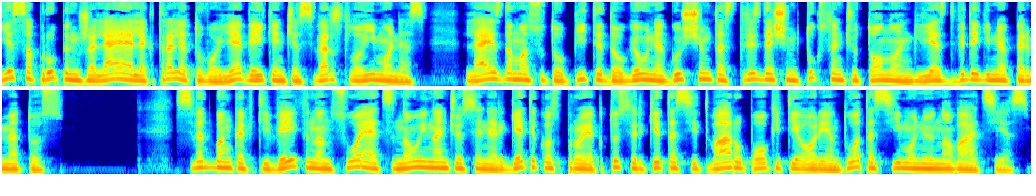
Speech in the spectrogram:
Jis aprūpin žaliąją elektrą Lietuvoje veikiančias verslo įmonės, leisdama sutaupyti daugiau negu 130 tūkstančių tonų anglies dvideginio per metus. Svetbank aktyviai finansuoja atsinaujinančios energetikos projektus ir kitas į tvarų pokytį orientuotas įmonių inovacijas.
